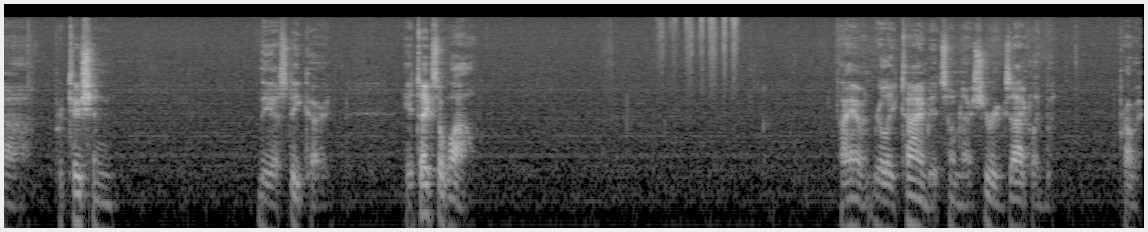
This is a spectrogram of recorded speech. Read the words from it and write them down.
uh, partition the SD card. It takes a while. I haven't really timed it, so I'm not sure exactly, but probably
